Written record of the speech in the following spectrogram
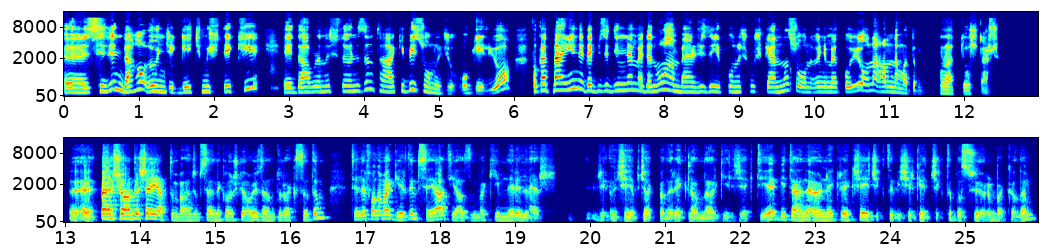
e, sizin daha önce geçmişteki e, davranışlarınızın takibi sonucu o geliyor. Fakat ben yine de bizi dinlemeden o an ben Rize'yi konuşmuşken nasıl onu önüme koyuyor onu anlamadım Murat Dostlar. Ee, evet, ben şu anda şey yaptım Bancım seninle konuşurken o yüzden duraksadım. Telefonuma girdim, seyahat yazdım. Bakayım nereler şey yapacak bana reklamlar gelecek diye. Bir tane örnek şey çıktı, bir şirket çıktı. Basıyorum bakalım.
